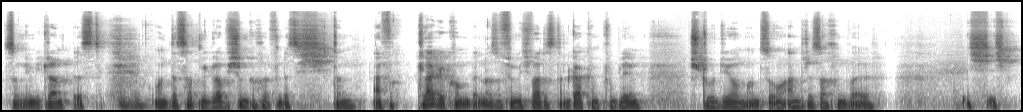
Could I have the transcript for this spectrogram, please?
so ein Immigrant bist. Mhm. Und das hat mir, glaube ich, schon geholfen, dass ich dann einfach klargekommen bin. Also für mich war das dann gar kein Problem. Studium und so andere Sachen, weil ich, ich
